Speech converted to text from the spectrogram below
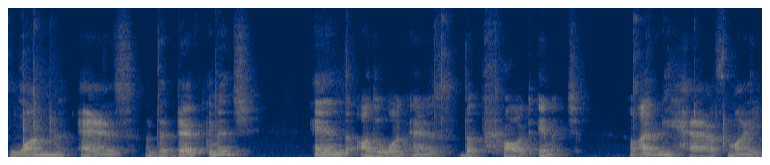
One as the dev image and the other one as the prod image. Now, I already have my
